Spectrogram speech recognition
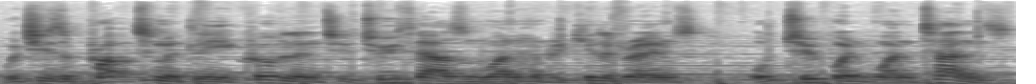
which is approximately equivalent to 2,100 kilograms or 2.1 tons.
